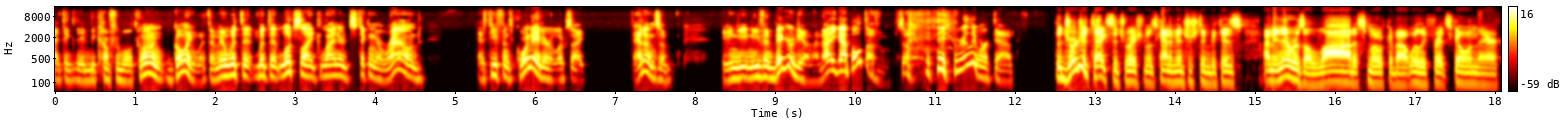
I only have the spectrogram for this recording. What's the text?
I think they'd be comfortable with going going with him. And with it with it looks like Leonard sticking around as defense coordinator, it looks like that ends up being an even bigger deal. Now you got both of them, so it really worked out. The Georgia Tech situation was kind of interesting because I mean there was a lot of smoke about Willie Fritz going there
